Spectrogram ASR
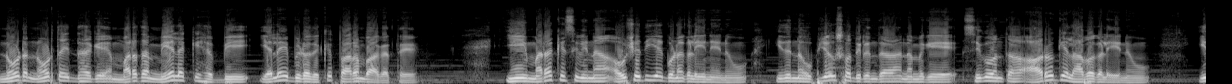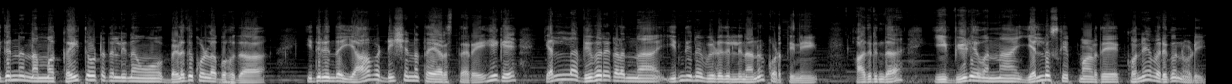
ನೋಡ ನೋಡ್ತಾ ಇದ್ದ ಹಾಗೆ ಮರದ ಮೇಲಕ್ಕೆ ಹಬ್ಬಿ ಎಲೆ ಬಿಡೋದಕ್ಕೆ ಪ್ರಾರಂಭ ಆಗತ್ತೆ. ಈ ಮರಕೆಸುವಿನ ಔಷಧೀಯ ಗುಣಗಳೇನೇನು? ಇದನ್ನು ಉಪಯೋಗಿಸೋದ್ರಿಂದ ನಮಗೆ ಸಿಗುವಂತಹ ಆರೋಗ್ಯ ಲಾಭಗಳೇನು? ಇದನ್ನು ನಮ್ಮ ಕೈತೋಟದಲ್ಲಿ ನಾವು ಬೆಳೆದುಕೊಳ್ಳಬಹುದಾ? ಇದರಿಂದ ಯಾವ ಡಿಶನ್ನು ತಯಾರಿಸ್ತಾರೆ? ಹೀಗೆ ಎಲ್ಲ ವಿವರಗಳನ್ನು ಇಂದಿನ ವಿಡಿಯೋದಲ್ಲಿ ನಾನು ಕೊಡ್ತೀನಿ. ಆದ್ದರಿಂದ ಈ ವಿಡಿಯೋವನ್ನು ಎಲ್ಲೂ ಸ್ಕಿಪ್ ಮಾಡದೆ ಕೊನೆಯವರೆಗೂ ನೋಡಿ.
